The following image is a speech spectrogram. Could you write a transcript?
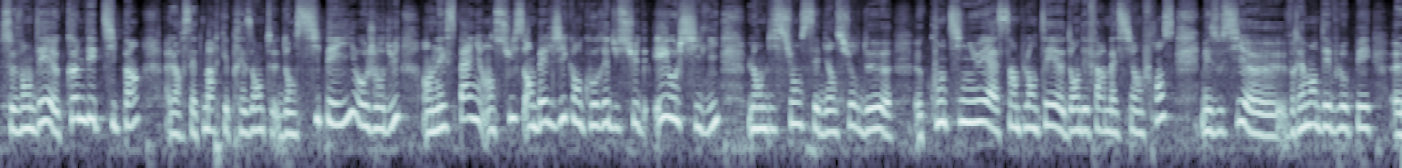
se vendaient comme des petits pains. Alors cette marque est présente dans six pays aujourd'hui, en Espagne, en Suisse, en Belgique, en Corée du Sud et au Chili. L'ambition, c'est bien sûr de continuer à s'implanter dans des pharmacies en France, mais aussi euh, vraiment développer euh,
